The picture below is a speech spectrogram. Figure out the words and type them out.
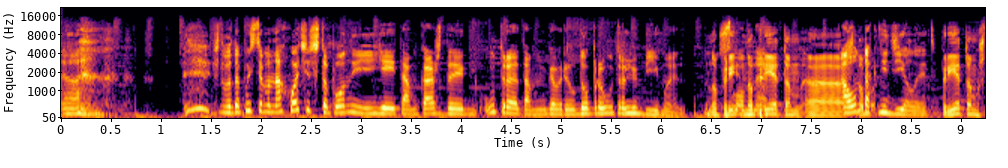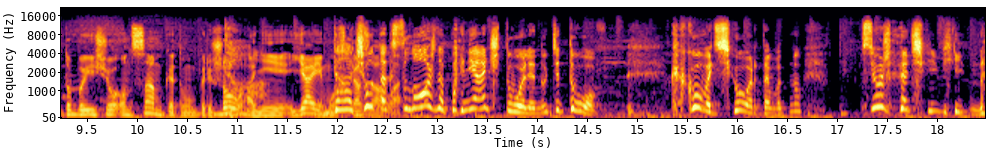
А, Что, вот, допустим, она хочет, чтобы он ей там каждое утро там говорил «Доброе утро, любимая». но, при, но при этом... э, А он чтобы- так не делает. При этом, чтобы еще он сам к этому пришел, Да. а не я ему Да, что сказала. так сложно понять, что ли? Ну, Титов, какого черта? Вот, ну, все же очевидно.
